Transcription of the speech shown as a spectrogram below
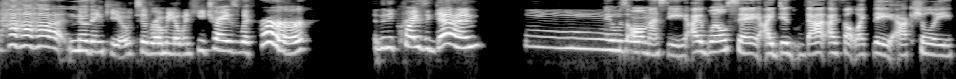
ha ha ha, no thank you to Romeo when he tries with her and then he cries again. It was all messy. I will say I did that. I felt like they actually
